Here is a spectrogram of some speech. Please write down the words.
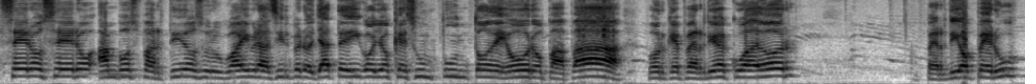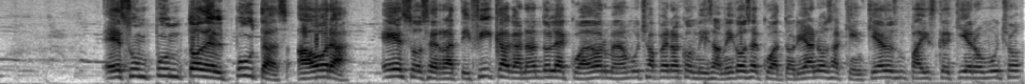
0-0 ambos partidos, Uruguay y Brasil, pero ya te digo yo que es un punto de oro, papá. Porque perdió Ecuador, perdió Perú es un punto del putas. Ahora, eso se ratifica ganándole a Ecuador. Me da mucha pena con mis amigos ecuatorianos, a quien quiero, es un país que quiero mucho.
